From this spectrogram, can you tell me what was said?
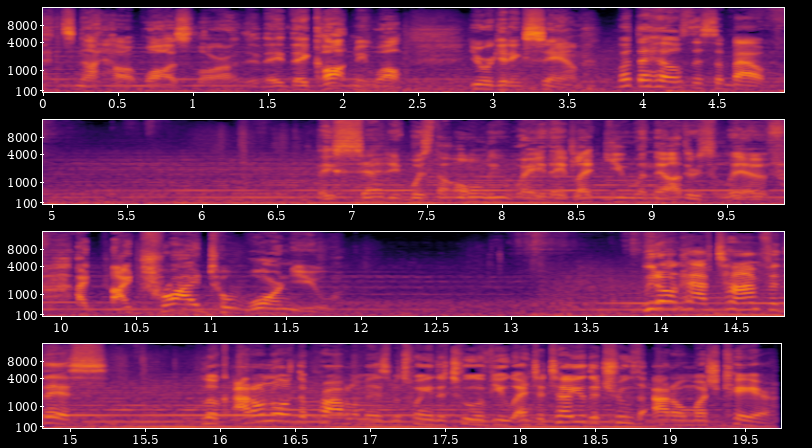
That's not how it was, Lara. They, they, they caught me while you were getting Sam. What the hell's this about? They said it was the only way they'd let you and the others live. I, I tried to warn you. We don't have time for this. Look, I don't know what the problem is between the two of you, and to tell you the truth, I don't much care.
